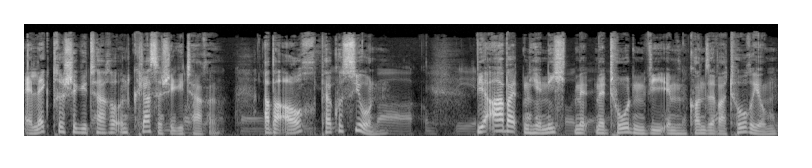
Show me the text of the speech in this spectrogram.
elektrische Gitarre und klassische Gitarre, aber auch Perkussion. Wir arbeiten hier nicht mit Methoden wie im Konservatorium.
